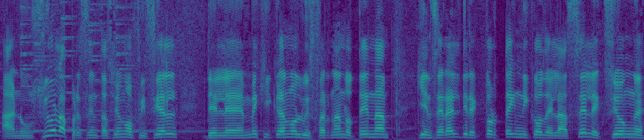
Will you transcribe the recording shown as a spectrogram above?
anunció la presentación oficial del eh, mexicano Luis Fernando Tena, quien será el director técnico de la selección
